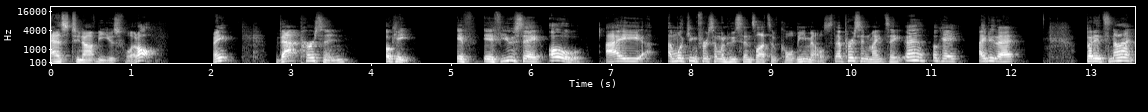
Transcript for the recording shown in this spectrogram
as to not be useful at all, right? That person, okay, if if you say, "Oh, I I'm looking for someone who sends lots of cold emails," that person might say, "Eh, okay, I do that." But it's not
